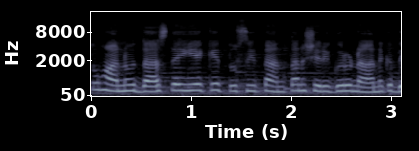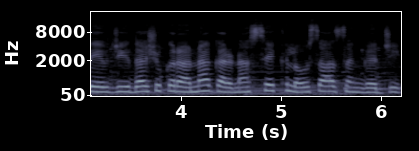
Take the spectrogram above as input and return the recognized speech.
ਤੁਹਾਨੂੰ ਦੱਸ ਦਈਏ ਕਿ ਤੁਸੀਂ ਧੰਨ ਧੰਨ ਸ੍ਰੀ ਗੁਰੂ ਨਾਨਕ ਦੇਵ ਜੀ ਦਾ ਸ਼ੁਕਰਾਨਾ ਕਰਨਾ ਸਿੱਖ ਲਓ ਸਾਧ ਸੰਗਤ ਜੀ।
